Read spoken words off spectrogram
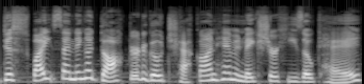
Despite sending a doctor to go check on him and make sure he's okay,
